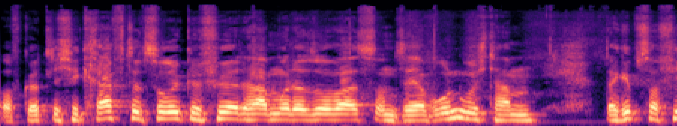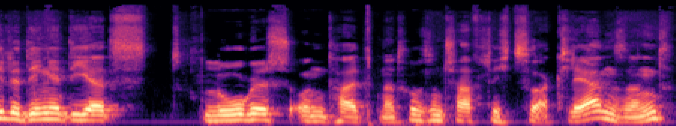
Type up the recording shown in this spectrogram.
auf göttliche Kräfte zurückgeführt haben oder sowas und sehr beunruhigt haben. Da gibt es auch viele Dinge, die jetzt logisch und halt naturwissenschaftlich zu erklären sind.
